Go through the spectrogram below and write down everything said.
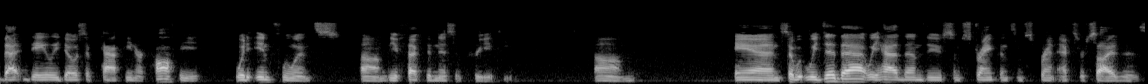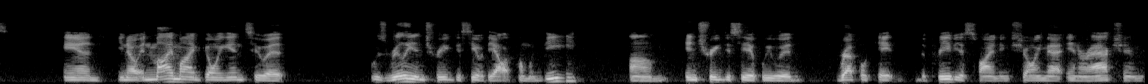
that daily dose of caffeine or coffee would influence um, the effectiveness of creatine. Um, and so we did that. We had them do some strength and some sprint exercises. And, you know, in my mind going into it, was really intrigued to see what the outcome would be. Um, intrigued to see if we would replicate the previous findings showing that interaction.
